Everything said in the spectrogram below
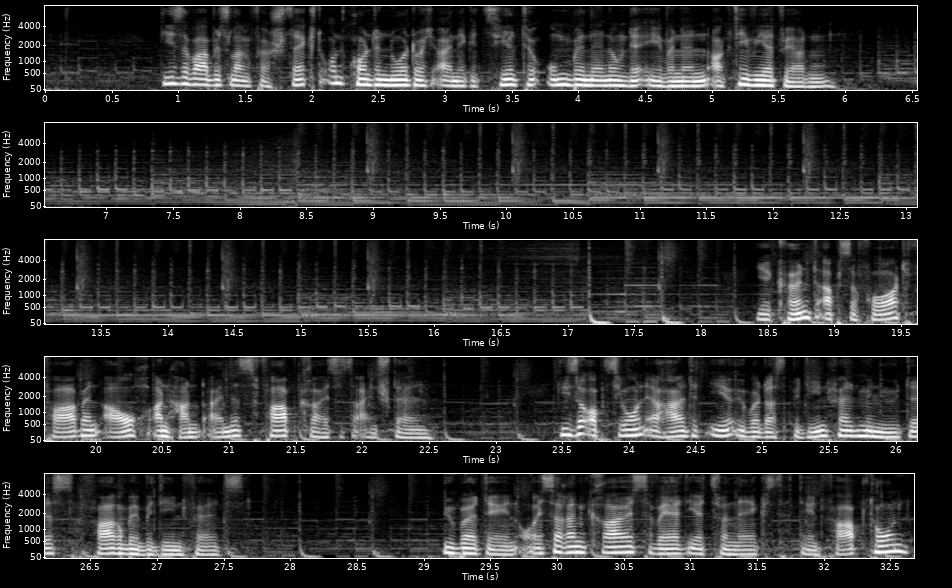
Diese war bislang versteckt und konnte nur durch eine gezielte Umbenennung der Ebenen aktiviert werden. Ihr könnt ab sofort Farben auch anhand eines Farbkreises einstellen. Diese Option erhaltet ihr über das Bedienfeldmenü des Farbe-Bedienfelds. Über den äußeren Kreis wählt ihr zunächst den Farbton.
